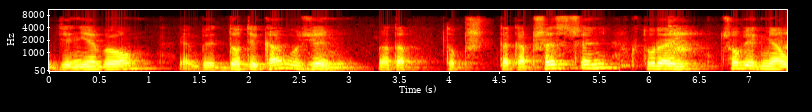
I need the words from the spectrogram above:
gdzie niebo jakby dotykało ziemi. Była ta, to taka przestrzeń, w której człowiek miał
